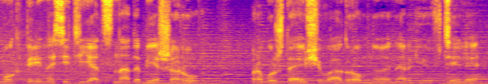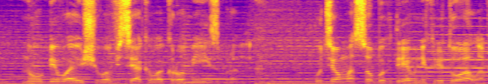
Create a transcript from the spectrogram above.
мог переносить яд снадобья Шарур, пробуждающего огромную энергию в теле, но убивающего всякого, кроме избранных. Путем особых древних ритуалов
